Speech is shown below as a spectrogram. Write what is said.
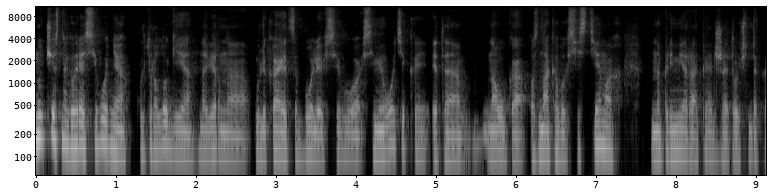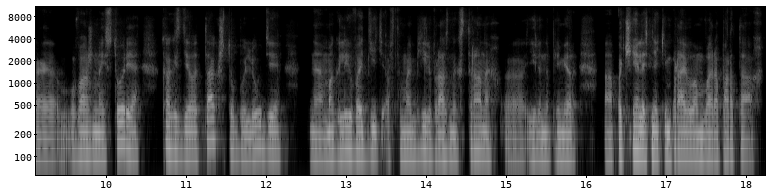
Ну, честно говоря, сегодня культурология, наверное, увлекается более всего семиотикой. Это наука о знаковых системах. Например, опять же, это очень такая важная история, как сделать так, чтобы люди могли водить автомобиль в разных странах э, или, например, а, подчинялись неким правилам в аэропортах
